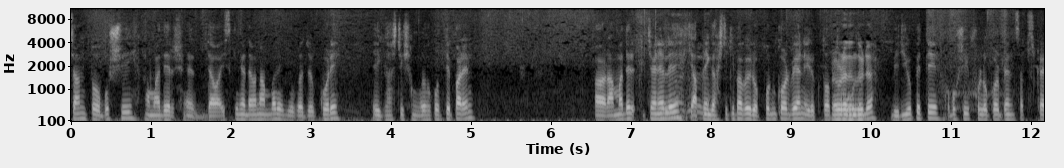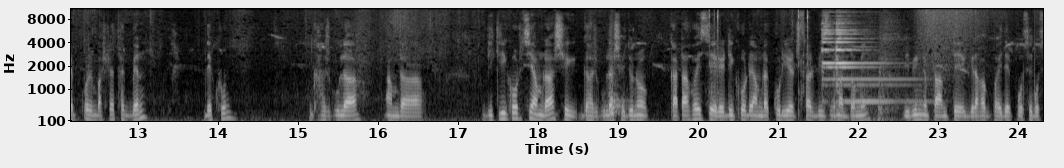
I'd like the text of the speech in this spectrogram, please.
চান তো অবশ্যই আমাদের দেওয়া স্ক্রিনে দেওয়া নাম্বারে যোগাযোগ করে এই ঘাসটি সংগ্রহ করতে পারেন। আর আমাদের চ্যানেলে আপনি ঘাসটি কীভাবে রোপণ করবেন এরকম তথ্য ভিডিও পেতে অবশ্যই ফলো করবেন সাবস্ক্রাইব করবেন বাসায় থাকবেন। দেখুন ঘাসগুলা আমরা বিক্রি করছি আমরা, সেই ঘাসগুলা সেজন্য কাটা হয়েছে। রেডি করে আমরা কুরিয়ার সার্ভিসের মাধ্যমে বিভিন্ন প্রান্তে গ্রাহক ভাইদের পৌঁছে পৌঁছে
